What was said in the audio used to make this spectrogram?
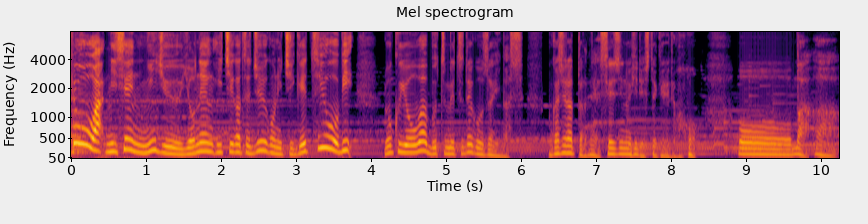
今日は2024年1月15日月曜日。六曜は仏滅でございます。昔だったらね成人の日でしたけれども おまあ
